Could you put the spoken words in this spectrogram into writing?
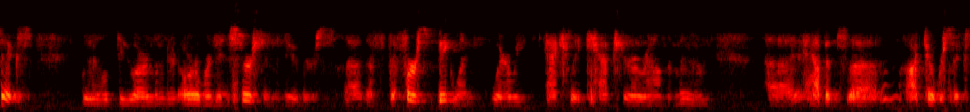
6th, we'll do our lunar orbit insertion maneuvers. Uh, the, the first big one, where we actually capture around the moon, uh, happens uh, October 6th.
